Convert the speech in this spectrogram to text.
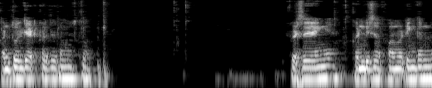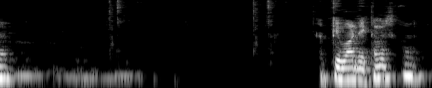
कंट्रोल जेट कर देता हूँ इसको। फिर से जाएँगे कंडीशन फॉर्मेटिंग के अंदर। अब की बार देखता हूँ इसको।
